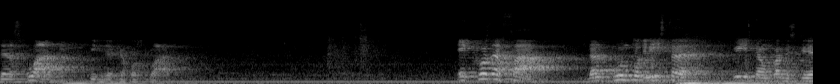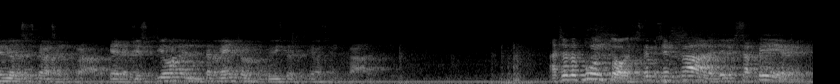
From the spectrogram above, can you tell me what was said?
della squadra, quindi del caposquadra. E cosa fa dal punto di vista, qui stiamo ancora descrivendo il sistema centrale, che è la gestione dell'intervento dal punto di vista del sistema centrale. A un certo punto il sistema centrale deve sapere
